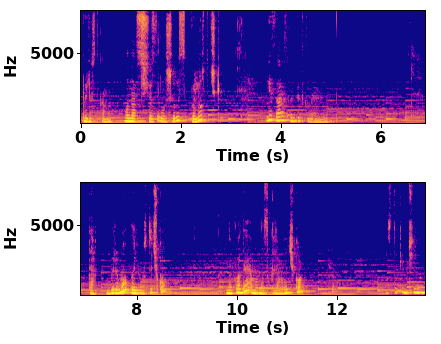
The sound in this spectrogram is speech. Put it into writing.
пелюстками. У нас ще залишилися пелюсточки. І зараз ми підклеїмо. Так, беремо пелюсточку, накладаємо на скляночку. Ось таким чином.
